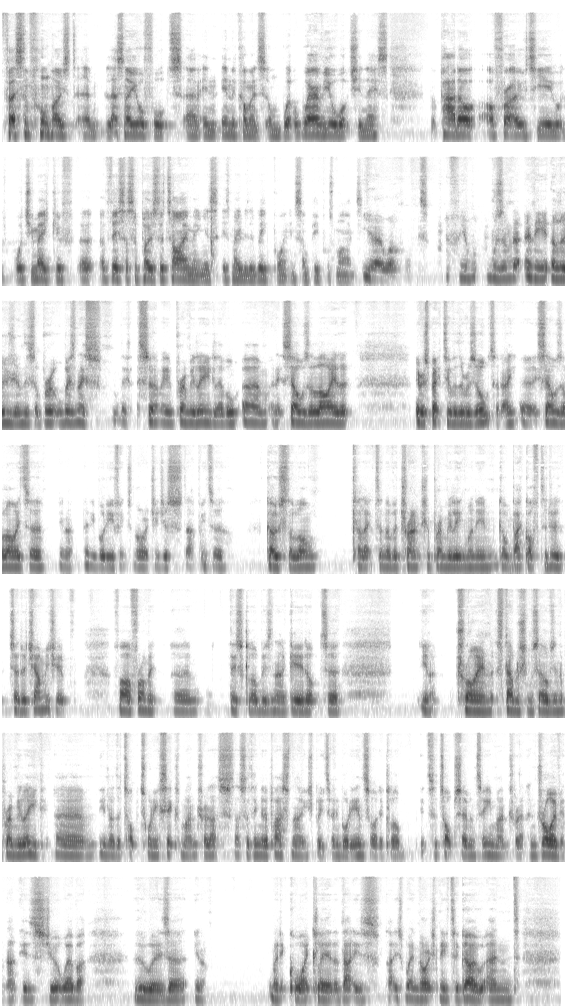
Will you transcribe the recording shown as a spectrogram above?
first and foremost, um, let us know your thoughts uh, in, in the comments on wh- wherever you're watching this. But Pad, I'll, I'll, throw it over to you. What, what do you make of uh, of this? I suppose the timing is, is maybe the big point in some people's minds. Yeah, well, if you wasn't any illusion, this is a brutal business, certainly in Premier League level, um, and it sells a lie that, irrespective of the result today, uh, it sells a lie to you know anybody who thinks Norwich are just happy to coast along, collect another tranche of Premier League money, and go back off to the to the Championship. Far from it. Um, this club is now geared up to, you know, try and establish themselves in the Premier League. Um, you know, the top 26 mantra, that's that's a thing of the past now. You speak to anybody inside the club, it's a top 17 mantra. And driving that is Stuart Webber, who is, uh, you know, made it quite clear that that is, that is where Norwich need to go. And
